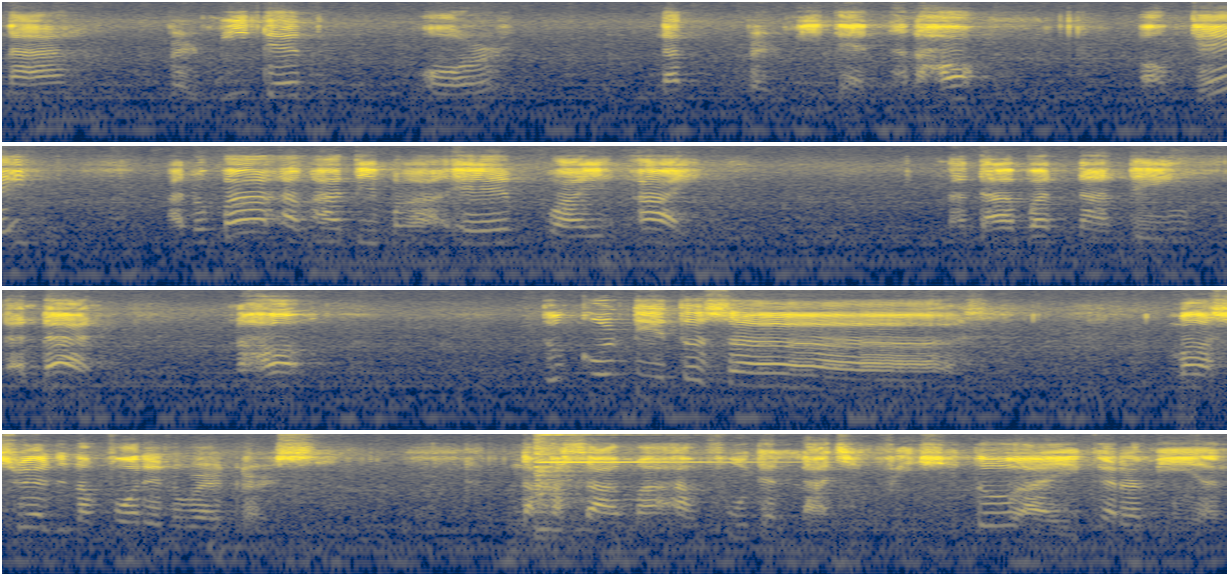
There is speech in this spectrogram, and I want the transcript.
na permitted or not permitted. Ano ho? Okay? Ano ba ang ating mga FYI na dapat nating tandaan? Ano ho? Tungkol dito sa mga sweldo ng foreign workers nakasama ang food and lodging fees. Ito ay karamihan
